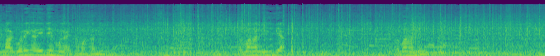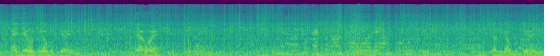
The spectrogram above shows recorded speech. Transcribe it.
Pak gorengan ini dia mangai tambahan ni. Tambahan ni ya. Tambahan ni. Eh jauh tinggal putih ayu. Jauh eh. Kan tinggal putih ayu.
